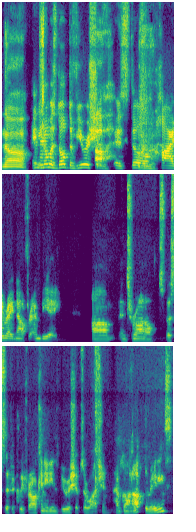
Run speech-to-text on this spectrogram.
no. And you know what's dope? The viewership Ah. is still high right now for NBA. Um, in Toronto, specifically for all Canadians, viewerships are watching have gone up. The ratings.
